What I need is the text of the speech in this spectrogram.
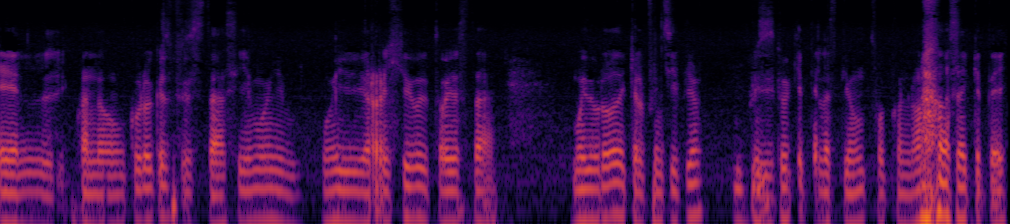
el, cuando un cubrebocas pues está así muy, muy rígido y todavía está muy duro de que al principio pues es como que te lastima un poco, ¿no? O sea que te,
